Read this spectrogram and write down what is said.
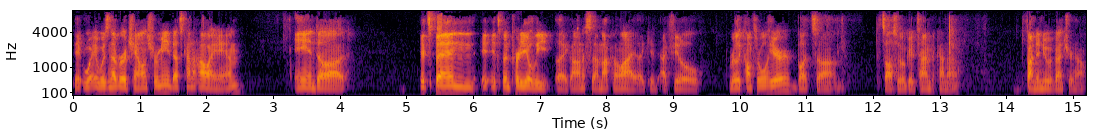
It, it was never a challenge for me. That's kind of how I am, and uh, it's been it, has been pretty elite. Like honestly, I'm not gonna lie. Like it, I feel really comfortable here, but um, it's also a good time to kind of find a new adventure now.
